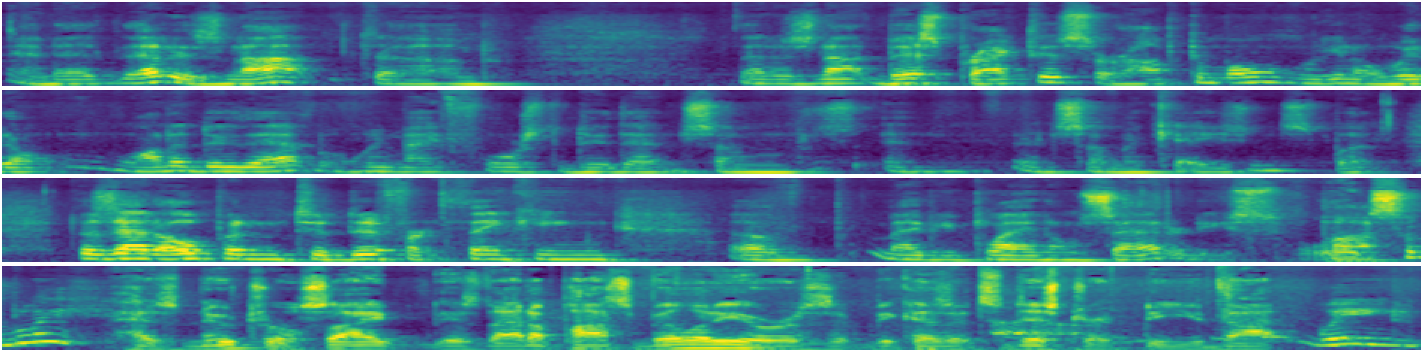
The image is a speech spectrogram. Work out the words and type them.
and that, that is not um, that is not best practice or optimal. You know, we don't want to do that, but we may force to do that in some in, in some occasions. But does that open to different thinking of maybe playing on Saturdays? Well- Possibly. has neutral site is that a possibility, or is it because it's district? Do you not? We,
